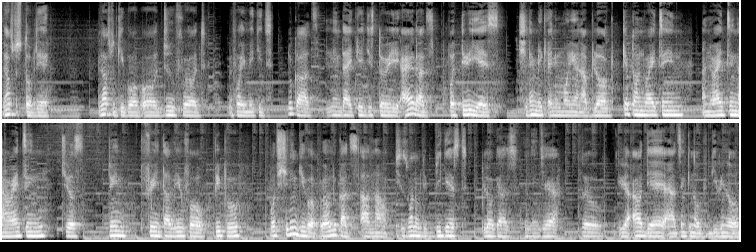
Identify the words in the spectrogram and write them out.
You have to stop there. You have to give up or do fraud before you make it. Look at Linda Ikeji's story. I heard that for three years she didn't make any money on her blog. Kept on writing and writing and writing. She was doing free interview for people, but she didn't give up. Well, look at her now. She's one of the biggest bloggers in Nigeria. So if you're out there and thinking of giving up,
